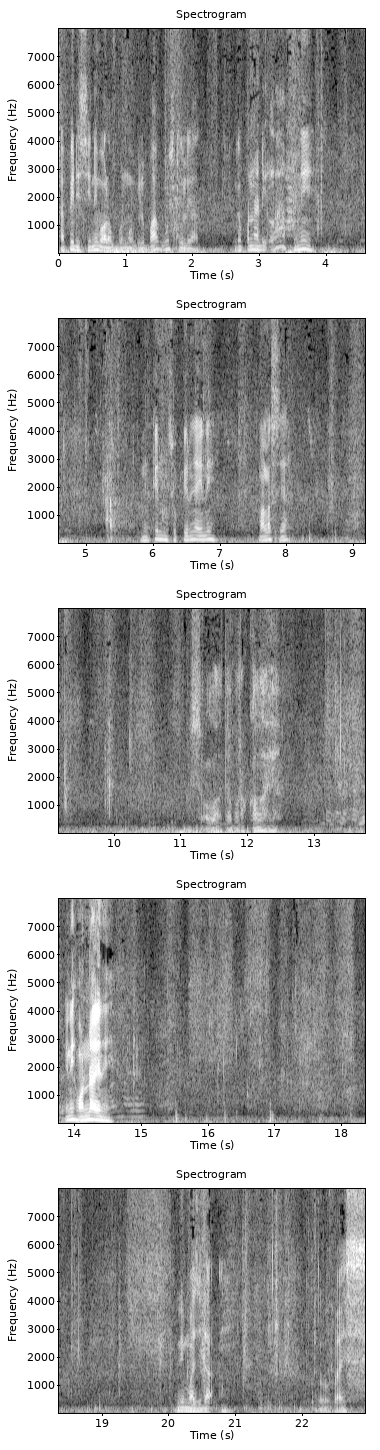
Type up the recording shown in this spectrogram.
Tapi di sini walaupun mobil bagus tuh lihat. Nggak pernah dilap ini. Mungkin supirnya ini males ya. Masya Allah tabarakallah ya. Ini Honda ini. Ini Mazda. Tuh guys.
